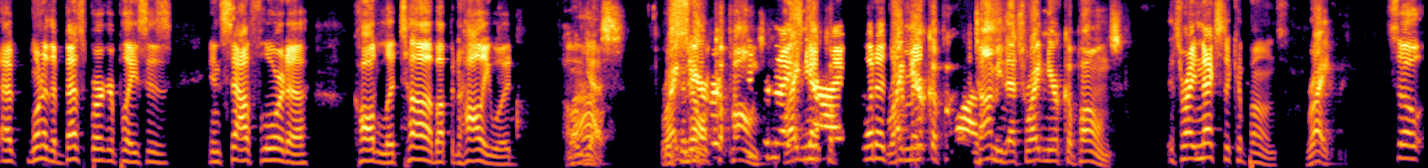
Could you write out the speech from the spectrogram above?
at one of the best burger places in South Florida called Le Tub up in Hollywood. Oh Wow. yes, right to near know. Capone's. Super nice right near, guy. Cap- What a right near tremendous Cap- boss. Tommy. That's right near Capone's. It's right next to Capone's. Right. So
